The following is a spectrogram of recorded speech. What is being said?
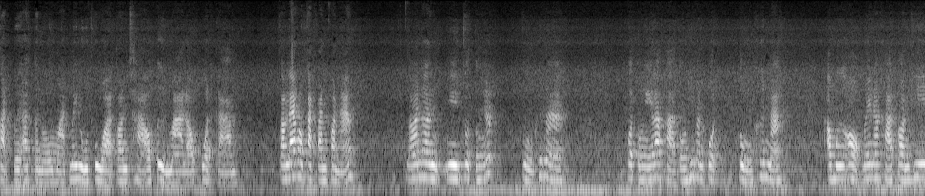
กัดโดยอัตโนมัติไม่รู้ตัวตอนเช้าตื่นมาแล้วปวดกราม ตอนแรกเรากัดฟันก่อนนะ แล้วมันมีจุดตรงเนี้ยตุ่มขึ้นมา กดตรงนี้แหละค่ะ ตรงที่มันกดตุ่มขึ้นนะ เอามือออกด้วยนะคะ ตอนที่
